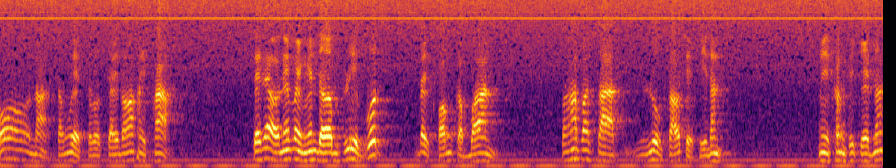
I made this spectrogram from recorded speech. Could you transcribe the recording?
อ๋อน่าสังเวชสลดใจน้อให้ผ้าแต่แล้วเนี่ยไม่เหมือนเดิมรีบวุดได้ของกลับบ้าน พระประสาทลูกสาวเศรษฐีนั้นนี่ครั้งที่เจ็ดนะ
